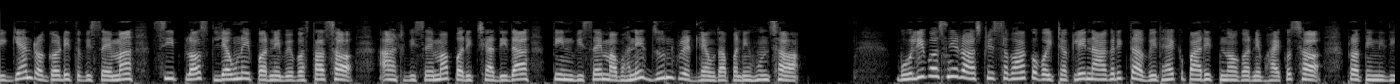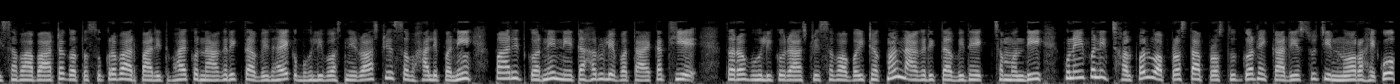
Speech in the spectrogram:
विज्ञान र गणित विषयमा सी प्लस ल्याउनै पर्ने व्यवस्था छ। आठ विषयमा परीक्षा दिँदा तीन विषयमा भने जुन ग्रेड ल्याउँदा पनि हुन्छ। भोलि बस्ने राष्ट्रिय सभाको बैठकले नागरिकता विधेयक पारित नगर्ने भएको छ। प्रतिनिधि सभाबाट गत शुक्रबार पारित भएको नागरिकता विधेयक भोलि बस्ने राष्ट्रिय सभाले पनि पारित गर्ने नेताहरूले बताएका थिए। तर भोलिको राष्ट्रिय सभा बैठकमा नागरिकता विधेयक सम्बन्धी कुनै पनि छलफल वा प्रस्ताव प्रस्तुत गर्ने कार्यसूची नरहेको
